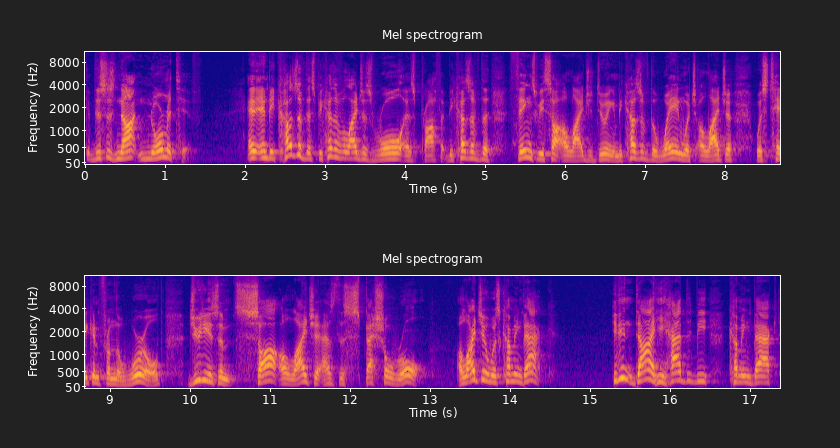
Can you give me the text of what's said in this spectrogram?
This is not normative. And, and because of this, because of Elijah's role as prophet, because of the things we saw Elijah doing, and because of the way in which Elijah was taken from the world, Judaism saw Elijah as this special role. Elijah was coming back. He didn't die, he had to be coming back.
